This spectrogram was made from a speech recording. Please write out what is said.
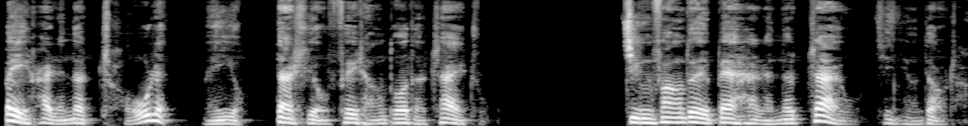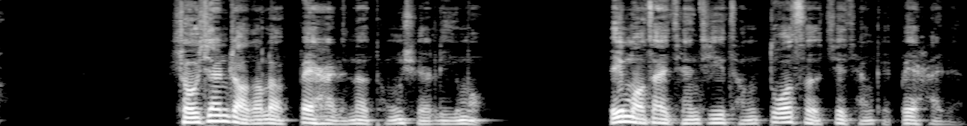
被害人的仇人没有，但是有非常多的债主。警方对被害人的债务进行调查，首先找到了被害人的同学李某。李某在前期曾多次借钱给被害人，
